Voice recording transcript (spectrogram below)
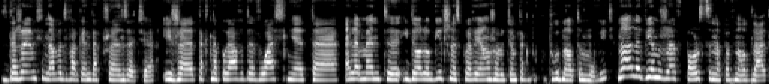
zdarzają się nawet w agendach przy ONZ i że tak naprawdę właśnie te elementy ideologiczne sprawiają, że ludziom tak trudno o tym mówić. No ale wiem, że w Polsce na pewno od lat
